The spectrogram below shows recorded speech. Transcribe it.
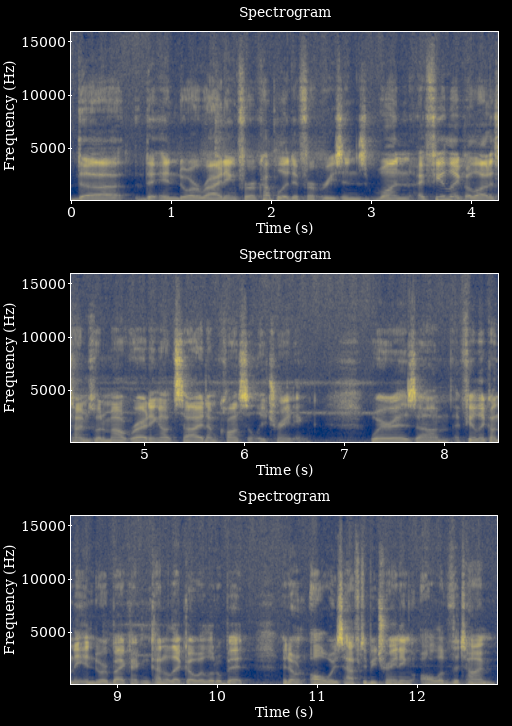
the the indoor riding for a couple of different reasons. One, I feel like a lot of times when I'm out riding outside, I'm constantly training. Whereas um, I feel like on the indoor bike, I can kind of let go a little bit. I don't always have to be training all of the time.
